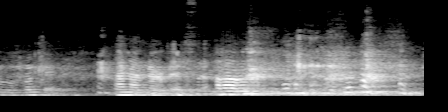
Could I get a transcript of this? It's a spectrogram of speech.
oh, okay. And I'm nervous. Um.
